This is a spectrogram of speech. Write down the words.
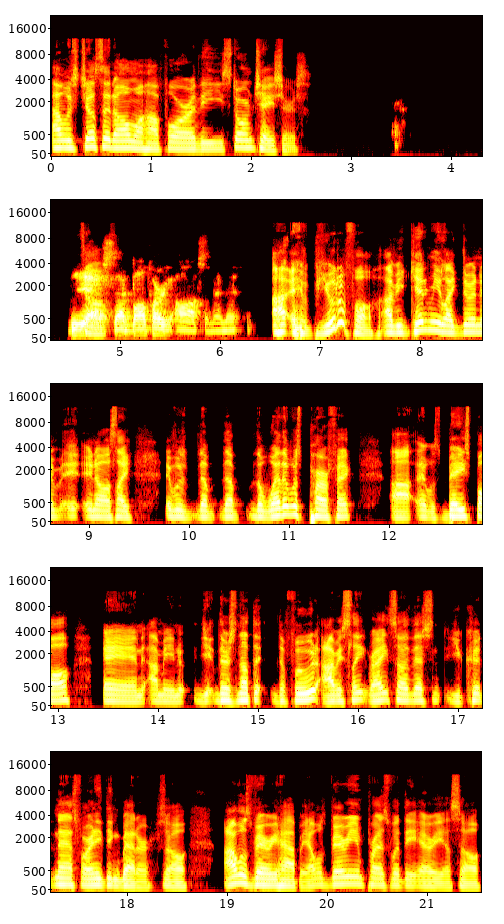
I was just in Omaha for the Storm Chasers. Yes, so, that ballpark is awesome, isn't it? Uh, beautiful. I mean, kidding me? Like doing it, you know, it's like it was the the the weather was perfect. Uh, it was baseball, and I mean, there's nothing. The food, obviously, right? So there's you couldn't ask for anything better. So I was very happy. I was very impressed with the area. So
